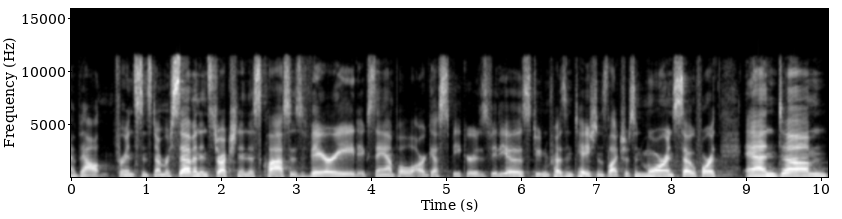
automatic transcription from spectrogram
about, for instance, number seven, instruction in this class is varied. Example, our guest speakers, videos, student presentations, lectures, and more, and so forth. And um,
